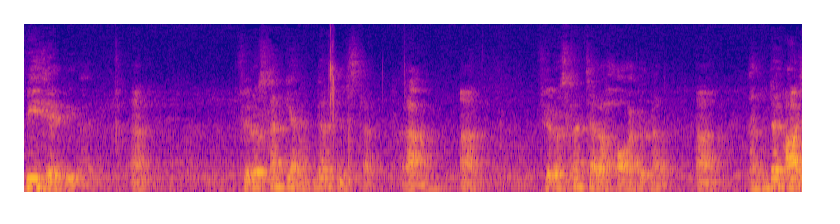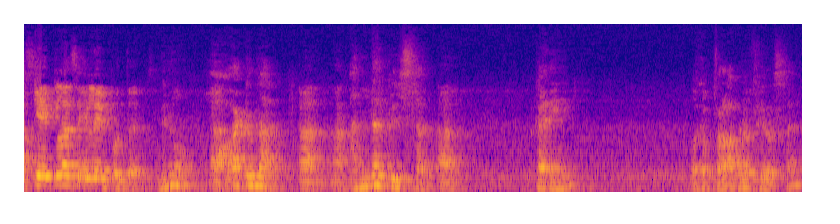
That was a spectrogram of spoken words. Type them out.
బీజేపీ కానీ ఆ. ఫిరోజ్ ఖాన్కి అందరు పిలుస్తారు రామ్ ఆ. ఫిరోజ్ ఖాన్ చాలా హాట్ ఉన్నాడు. అందరు హాట్ కేక్ లా సేల్ అయిపోతారు. ఆ. హాట్ ఉన్నారు అందరు పిలుస్తారు. కానీ ఒక ప్రాబ్లం ఫిరోజ్ ఖాన్.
